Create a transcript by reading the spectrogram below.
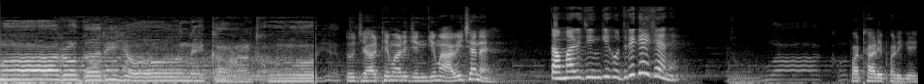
મારો દરિયો ને કાંઠો તું જ્યારથી મારી જિંદગીમાં આવી છે ને તમારી જિંદગી સુધરી ગઈ છે ને? પઠાડી ફરી ગઈ.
